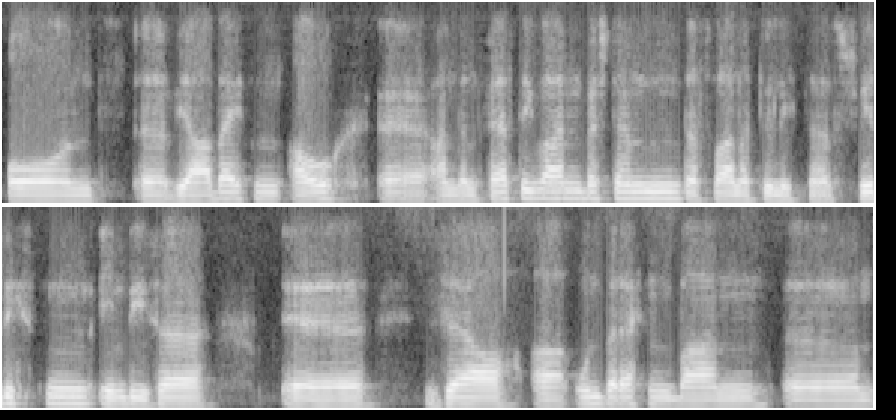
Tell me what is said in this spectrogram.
und äh, wir arbeiten auch äh, an den Fertigwarenbeständen. Das war natürlich das Schwierigste in dieser äh, sehr äh, unberechenbaren äh,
